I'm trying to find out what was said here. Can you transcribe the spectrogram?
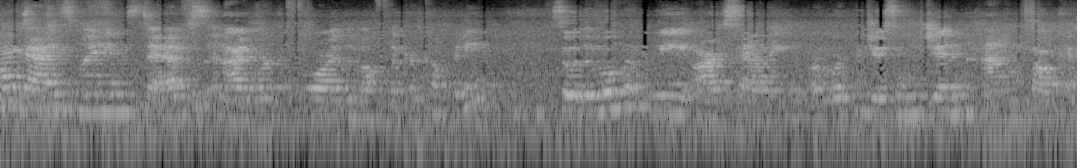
Hi guys, my name is Debs and I work for the Muff Liquor Company. So at the moment we are selling or we're producing gin and vodka.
